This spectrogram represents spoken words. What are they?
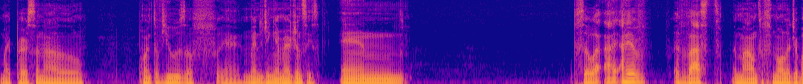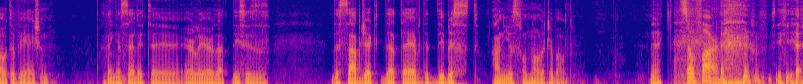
my personal point of views of uh, managing emergencies. And so I, I have a vast amount of knowledge about aviation. I think I said it uh, earlier that this is the subject that I have the deepest unuseful knowledge about. Yeah. So far. yeah.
